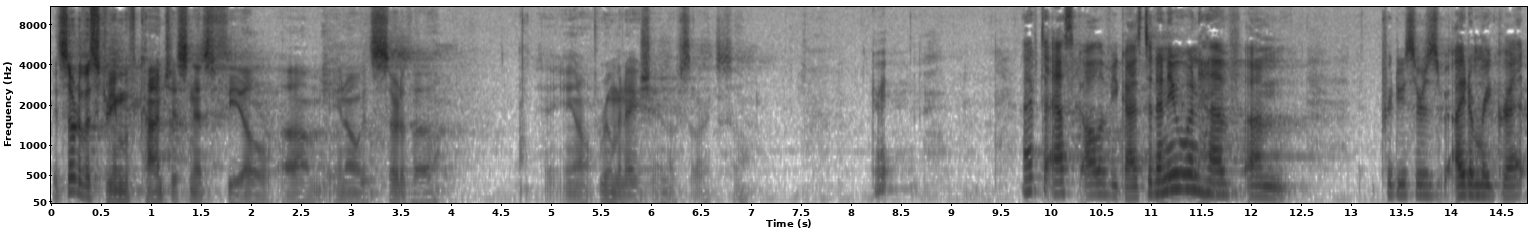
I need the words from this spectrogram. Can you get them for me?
it's sort of a stream of consciousness feel. Um, you know it's sort of a you know rumination of sorts. So great. I have to ask all of you guys. Did anyone have um, producer's item regret?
